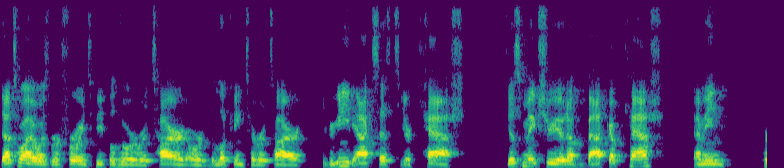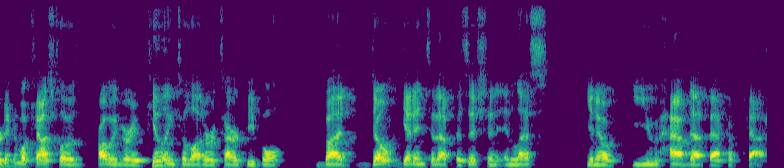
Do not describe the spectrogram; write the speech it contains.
that's why I was referring to people who are retired or looking to retire. If to need access to your cash, just make sure you have enough backup cash. I mean, predictable cash flow is probably very appealing to a lot of retired people, but don't get into that position unless, you know, you have that backup cash.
